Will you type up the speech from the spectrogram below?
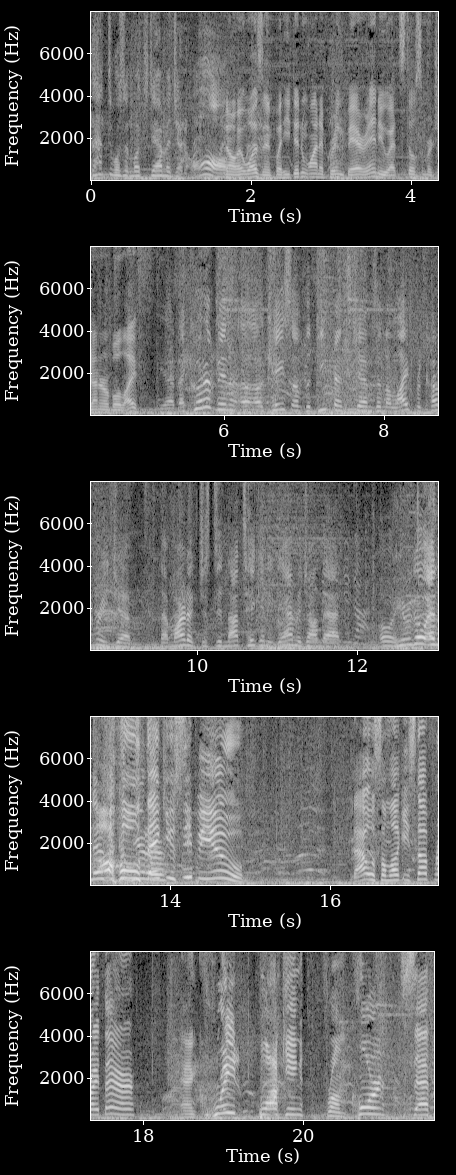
that wasn't much damage at all. No, it wasn't, but he didn't want to bring Bear in, who had still some regenerable life. Yeah, that could have been a, a case of the defense gems and the life recovery gem. That Marduk just did not take any damage on that. Oh, here we go, and there's the Oh, computer. thank you, CPU. That was some lucky stuff right there. And great blocking from Corn Seth.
